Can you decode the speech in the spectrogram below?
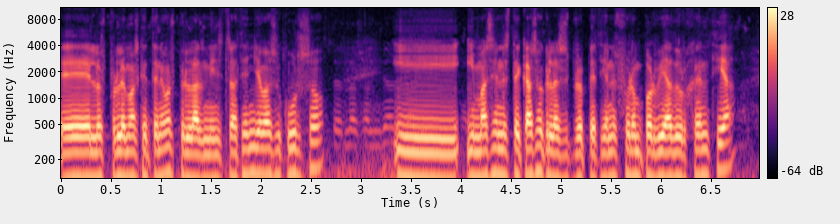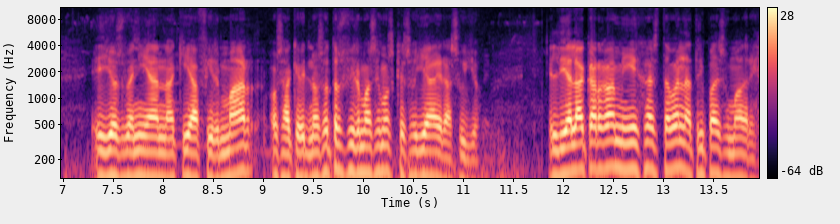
eh, los problemas que tenemos, pero la administración lleva su curso y, más en este caso que las expropiaciones fueron por vía de urgencia ellos venían aquí a firmar, o sea, que nosotros firmásemos que eso ya era suyo. El día de la carga mi hija estaba en la tripa de su madre.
